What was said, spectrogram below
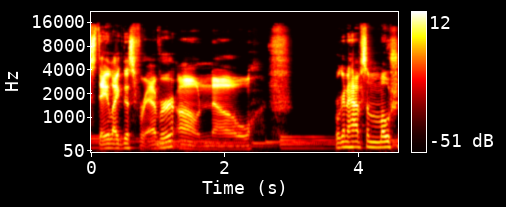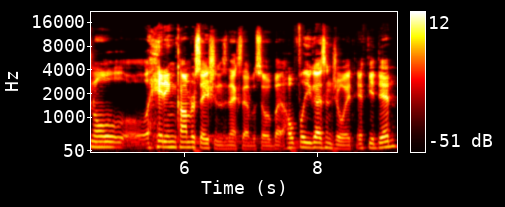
Stay like this forever? Oh no. We're gonna have some emotional hitting conversations next episode, but hopefully you guys enjoyed. If you did,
